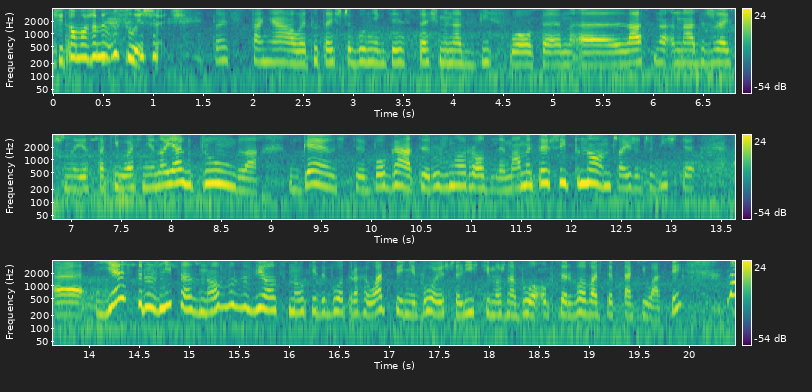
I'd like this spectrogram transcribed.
Czy to możemy usłyszeć? To jest wspaniałe. Tutaj szczególnie, gdzie jesteśmy nad Wisłą, ten e, las na, nadrzeczny jest taki właśnie, no jak dżungla. Gęsty, bogaty, różnorodny. Mamy też i pnącza i rzeczywiście e, jest różnica znowu z wiosną, kiedy było trochę łatwiej, nie było jeszcze liści, można było obserwować te ptaki łatwiej. No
